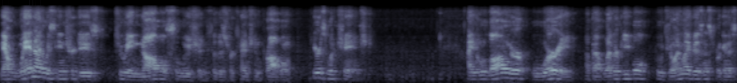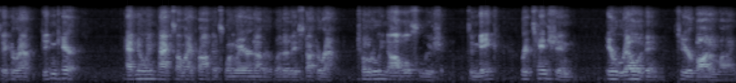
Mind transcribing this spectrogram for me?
Now, when I was introduced to a novel solution to this retention problem, here's what changed. I no longer worried about whether people who joined my business were going to stick around. Didn't care. Had no impacts on my profits one way or another, whether they stuck around. Totally novel solution to make retention irrelevant to your bottom line.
